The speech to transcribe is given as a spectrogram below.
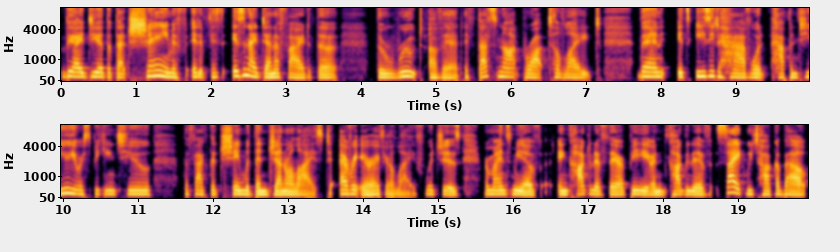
the idea that that shame, if it, if it isn't identified, the the root of it, if that's not brought to light, then it's easy to have what happened to you. You were speaking to the fact that shame would then generalize to every area of your life, which is reminds me of in cognitive therapy and cognitive psych, we talk about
